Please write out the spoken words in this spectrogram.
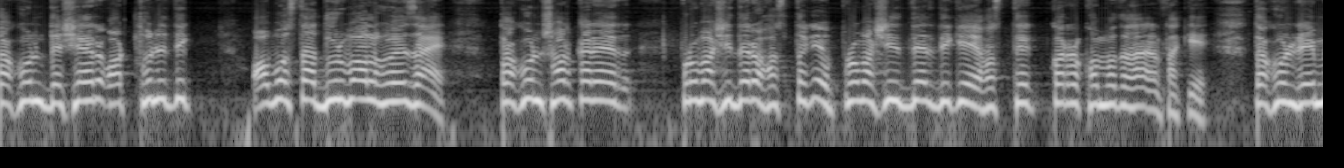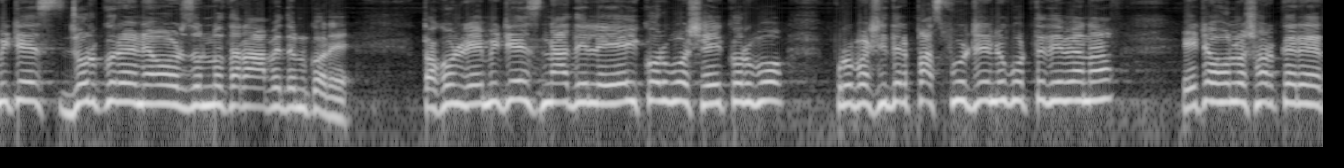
যখন দেশের অর্থনৈতিক অবস্থা দুর্বল হয়ে যায়, তখন সরকারের প্রবাসীদের হস্তক্ষেপ প্রবাসীদের দিকে হস্তক্ষেপ করার ক্ষমতা থাকে। তখন রেমিটেন্স জোর করে নেওয়ার জন্য তারা আবেদন করে। তখন রেমিটেন্স না দিলে এই করব, সেই করব, প্রবাসীদের পাসপোর্ট রেনু করতে দেবে না। এটা হলো সরকারের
